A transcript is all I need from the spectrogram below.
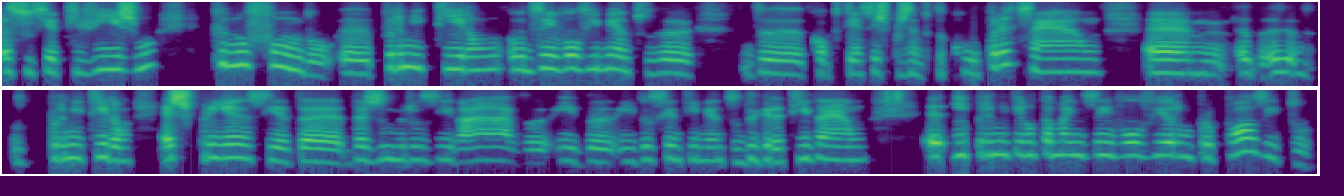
associativismo, que, no fundo, eh, permitiram o desenvolvimento de, de, competências, por exemplo, de cooperação, ehm, permitiram a experiência da, da generosidade e, de, e, do sentimento de gratidão eh, e permitiram também desenvolver um propósito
